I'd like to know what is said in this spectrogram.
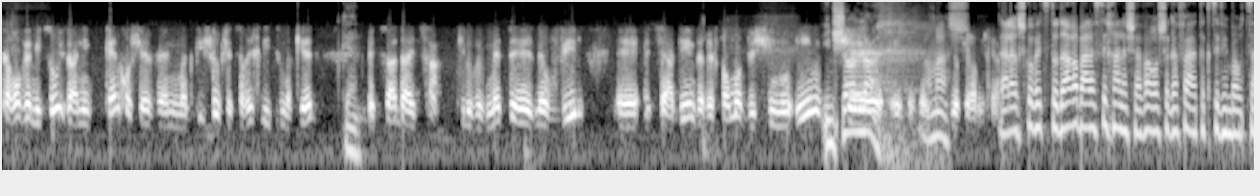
קרוב למיצוי, ואני כן חושב, ואני מדגיש שוב, שצריך להתמקד כן. בצד ההיצע, כאילו, ובאמת אה, להוביל אה, צעדים ורפורמות ושינויים. אינשאללה. ממש. גל הרשקוביץ, תודה רבה על השיחה, לשעבר ראש אגף התקציבים באוצר.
